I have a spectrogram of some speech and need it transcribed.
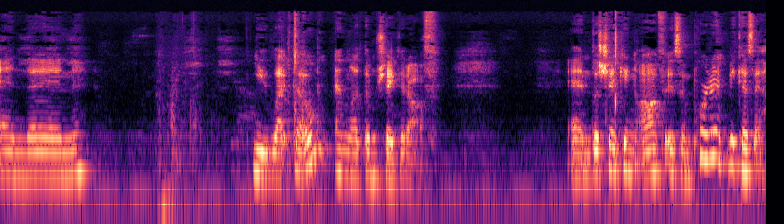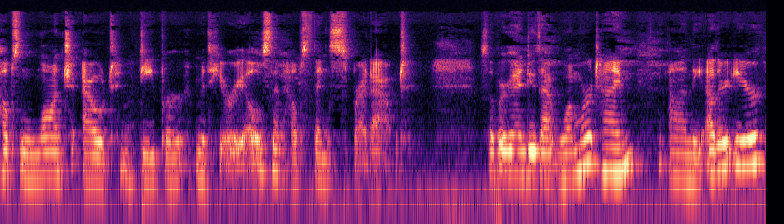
And then you let go and let them shake it off. And the shaking off is important because it helps launch out deeper materials and helps things spread out. So we're going to do that one more time on the other ear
